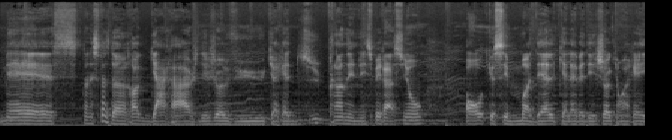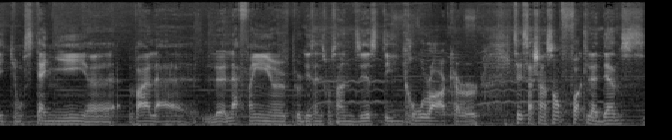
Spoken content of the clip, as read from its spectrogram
Mais c'est une espèce de rock garage déjà vu, qui aurait dû prendre une inspiration autre que ces modèles qu'elle avait déjà, qui ont, qui ont stagné euh, vers la, fin un peu des années 70, des gros rockers. Tu sais, sa chanson Fuck le Dance,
